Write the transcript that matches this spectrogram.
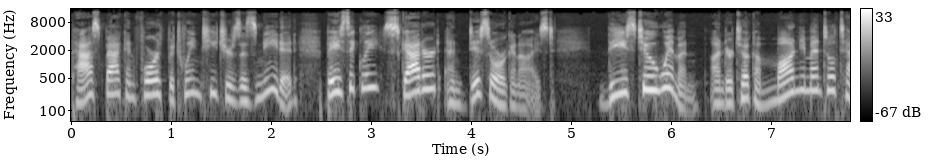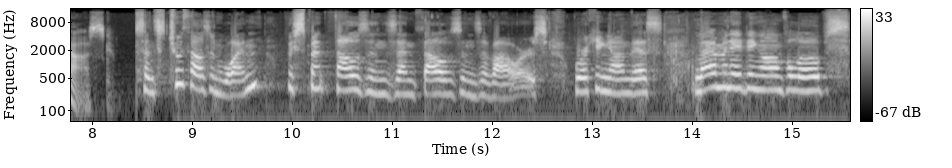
passed back and forth between teachers as needed, basically scattered and disorganized. These two women undertook a monumental task. Since 2001, we've spent thousands and thousands of hours working on this, laminating envelopes,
